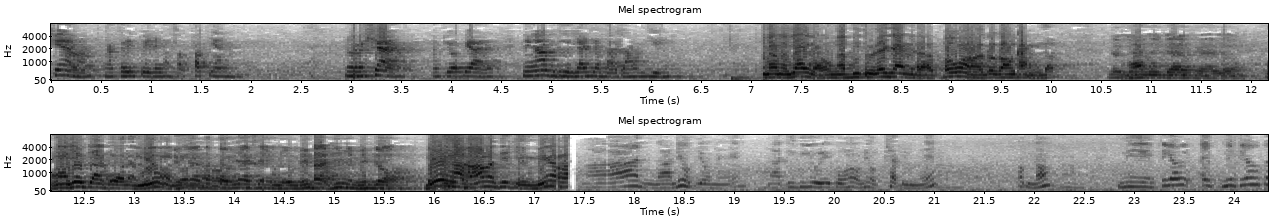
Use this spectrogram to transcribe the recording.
ရှင်းလားငါကလေးပေးတယ်ငါဖောက်ဖောက်ပြန်ငါမရှာငါပြောပြတယ်နင်ကဘယ်လိုရိုက်ကြတာအကြောင်းကြည့်ငါမရိုက်တော့ငါဗီဒီယိုလည်းရိုက်နေတာဖုန်းအောင်ကောင်းကောင်းခံနေတော့ ငါတို့ကြောက်ကြရောငါရောက်ကြတော့လည်းမင်းကမပြောင်းင်းကတော့ရဆံလို့မင်းပါပြင်းမင်းပြောမင်းကဘာမှဖြစ်ချင်ဘူးမင်းကဘာငါငါနင့်ကိုပြောမယ်ငါဒီဗီဒီယိုတွေအကုန်လုံးကိုနင့်ကိုဖြတ်ပေးမယ်ဟုတ်ပြီနော်နင်တယောက်အဲ့နင်တယောက်က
